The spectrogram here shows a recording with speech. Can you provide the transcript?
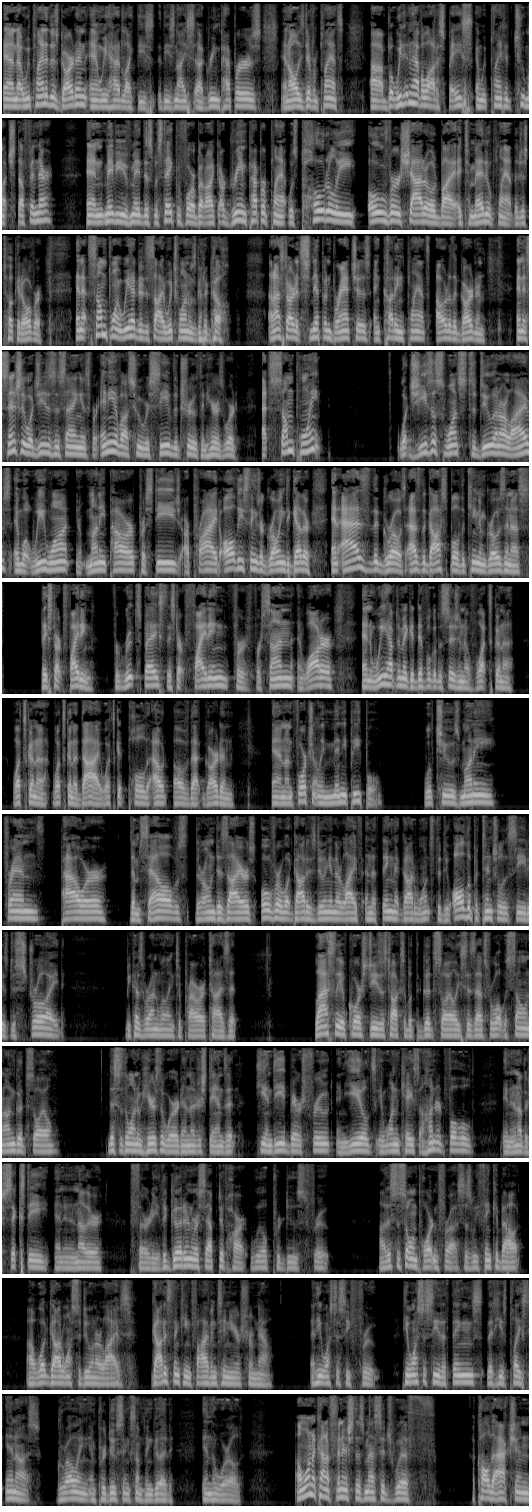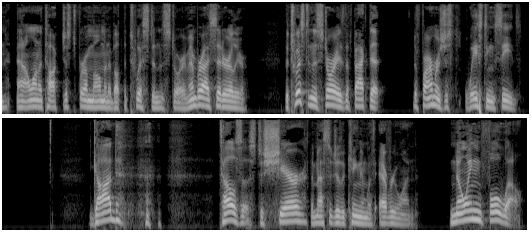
And uh, we planted this garden, and we had like these these nice uh, green peppers and all these different plants. Uh, but we didn't have a lot of space, and we planted too much stuff in there. And maybe you've made this mistake before, but like our green pepper plant was totally overshadowed by a tomato plant that just took it over. And at some point, we had to decide which one was going to go. And I started snipping branches and cutting plants out of the garden. And essentially, what Jesus is saying is for any of us who receive the truth and hear his word, at some point, what Jesus wants to do in our lives and what we want, you know, money, power, prestige, our pride, all these things are growing together. And as the grows, as the gospel of the kingdom grows in us, they start fighting for root space. They start fighting for, for sun and water. And we have to make a difficult decision of what's gonna, what's gonna, what's gonna die, what's get pulled out of that garden. And unfortunately, many people will choose money, friends, power, themselves, their own desires over what God is doing in their life and the thing that God wants to do. All the potential the seed is destroyed because we're unwilling to prioritize it. Lastly, of course, Jesus talks about the good soil. He says, As for what was sown on good soil, this is the one who hears the word and understands it. He indeed bears fruit and yields, in one case, a hundredfold, in another sixty, and in another thirty. The good and receptive heart will produce fruit. Uh, this is so important for us as we think about uh, what God wants to do in our lives. God is thinking five and ten years from now, and He wants to see fruit. He wants to see the things that He's placed in us growing and producing something good in the world. I want to kind of finish this message with a call to action, and I want to talk just for a moment about the twist in the story. Remember, I said earlier, the twist in the story is the fact that the farmer is just wasting seeds. God tells us to share the message of the kingdom with everyone knowing full well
